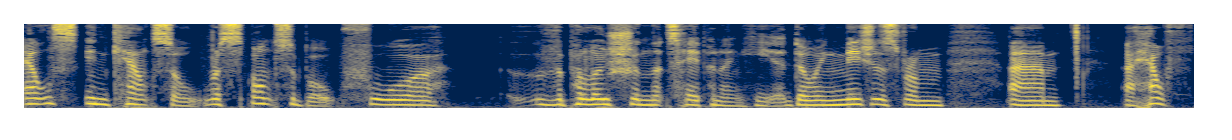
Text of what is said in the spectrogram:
else in council responsible for the pollution that's happening here, doing measures from um, a health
